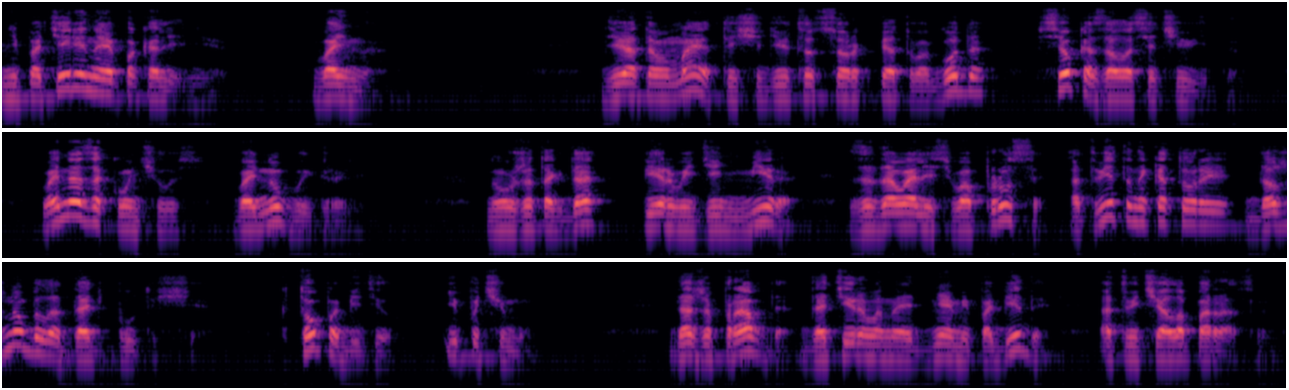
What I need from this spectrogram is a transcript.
Непотерянное поколение. Война. 9 мая 1945 года все казалось очевидным. Война закончилась, войну выиграли. Но уже тогда, первый день мира, задавались вопросы, ответы на которые должно было дать будущее. Кто победил и почему? Даже правда, датированная днями победы, отвечала по-разному.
